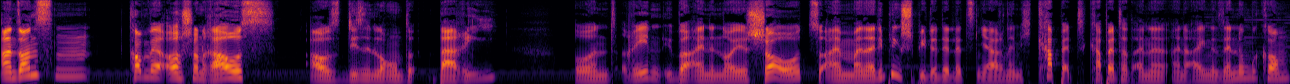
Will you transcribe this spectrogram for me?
Ansonsten kommen wir auch schon raus aus Disneyland Paris und reden über eine neue Show zu einem meiner Lieblingsspiele der letzten Jahre, nämlich Cuphead. Cuphead hat eine, eine eigene Sendung bekommen,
